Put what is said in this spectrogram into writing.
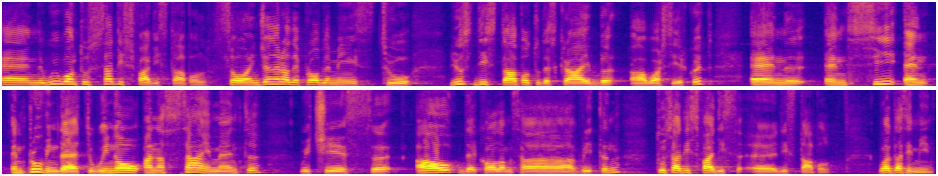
and we want to satisfy this tuple. So in general, the problem is to use this tuple to describe our circuit and, and see, and improving that, we know an assignment, which is uh, how the columns are written to satisfy this, uh, this tuple. What does it mean?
